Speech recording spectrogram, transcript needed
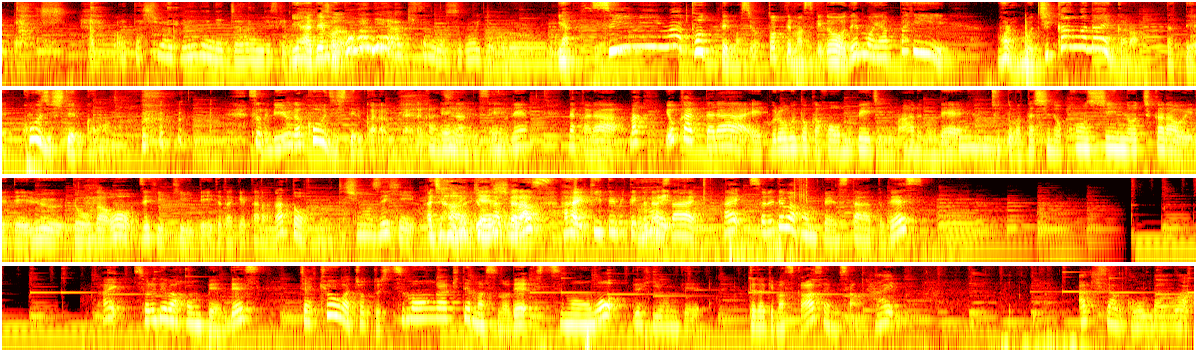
私はぐーぐー寝ちゃうんですけどいやでもそこがねあきさんのすごいところいやなんですよ。睡眠はとってますよとってますけどでもやっぱりほらもう時間がないからだって工事してるから。その理由が工事してるからみたいな感じなんですけどね、だから、まあ、よかったら、えーブログとかホームページにもあるので、うん。ちょっと私の渾身の力を入れている動画をぜひ聞いていただけたらなと私もぜひあじゃあ拝見よかったらはい聞いてみてください、はい。それでは本編スタートです。はいそれでは本編です。じゃあ今日はちょっと質問が来てますので質問をぜひ読んでいただけますかさゆみさん。はいあきさんこんばんは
